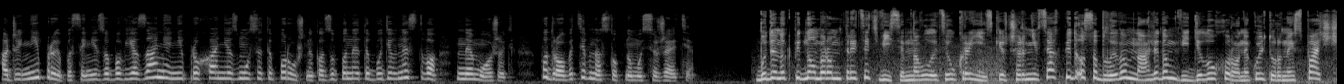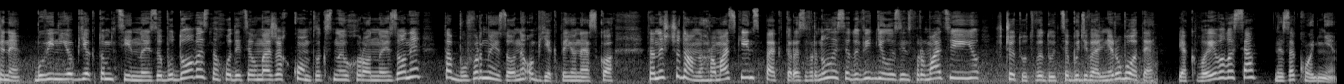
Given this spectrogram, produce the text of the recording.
адже ні приписи, ні зобов'язання, ні прохання змусити порушника зупинити будівництво не можуть. Подробиці в наступному сюжеті. Будинок під номером 38 на вулиці Українській в Чернівцях під особливим наглядом відділу охорони культурної спадщини, бо він є об'єктом цінної забудови, знаходиться в межах комплексної охоронної зони та буферної зони об'єкта ЮНЕСКО. Та нещодавно громадські інспектори звернулися до відділу з інформацією, що тут ведуться будівельні роботи. Як виявилося, незаконні.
